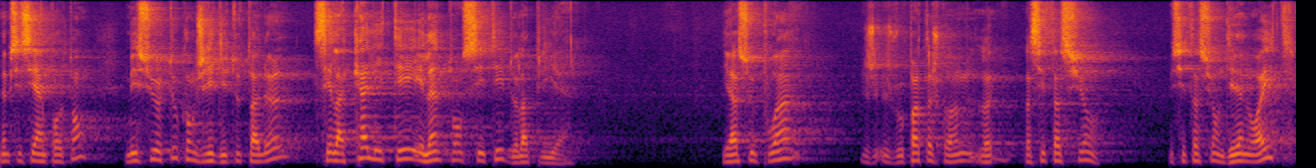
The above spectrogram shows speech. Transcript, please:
même si c'est important, mais surtout, comme je l'ai dit tout à l'heure, c'est la qualité et l'intensité de la prière. Et à ce point, je, vous partage quand même la, citation, une citation White,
